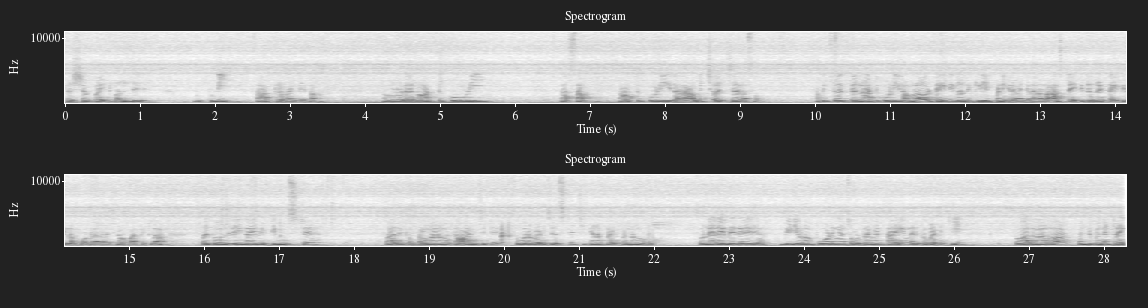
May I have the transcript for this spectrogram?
ஃப்ரெஷ்அப் ஆகிட்டு வந்து புடி சாப்பிட்ற வேண்டியதுதான். நம்மளோட நாட்டுக்கோழி ரசம். நாட்டுக்கோழி ர- அவிச்சு வச்ச ரசம். அவித்து வச்ச நாட்டுக்கோழி நம்மளாம் ஒரு டைட்டில் வந்து கிரியேட் பண்ணிக்கிற வேண்டியதான் லாஸ்ட் டைட்டில் என்ன டைட்டிலில் போடுற அதை வச்சு நம்ம பார்த்துக்கலாம். ஸோ இப்போ வந்து வெங்காயம் வெட்டி முடிச்சுட்டு ஸோ அதுக்கப்புறமா நம்ம தாளிச்சிட்டு சோறை வடித்து வச்சுட்டு சிக்கனை ஃப்ரை பண்ண முடியும். ஸோ நிறைய பேர் வீடியோலாம் போடுங்கன்னு சொல்கிறாங்க டைம் இருக்க ஸோ அதனால தான் கொஞ்சம் கொஞ்சம் ட்ரை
